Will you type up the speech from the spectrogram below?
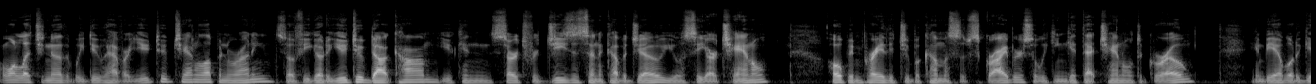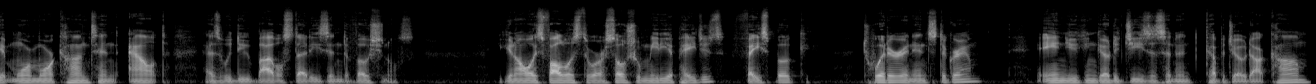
I want to let you know that we do have our YouTube channel up and running. So if you go to youtube.com, you can search for Jesus and a Cup of Joe. You'll see our channel. Hope and pray that you become a subscriber so we can get that channel to grow and be able to get more and more content out as we do Bible studies and devotionals. You can always follow us through our social media pages Facebook, Twitter, and Instagram. And you can go to jesusandacupofjoe.com,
